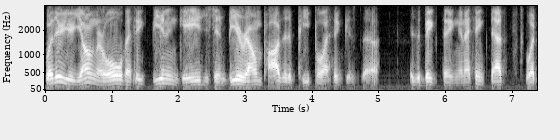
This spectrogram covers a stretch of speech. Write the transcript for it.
Whether you're young or old, I think being engaged and be around positive people, I think is uh, is a big thing, and I think that's what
